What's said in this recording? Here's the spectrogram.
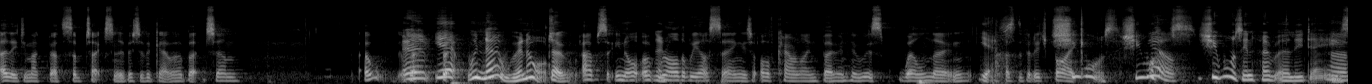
a Lady Macbeth subtext and a bit of a goer, but um, oh, Uh, but- yeah, we no, we're not. No, absolutely not. Uh, No. Rather, we are saying is of Caroline Bone, who was well known Yes. as the village bike. She was. She was. She was in her early days. Yeah.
